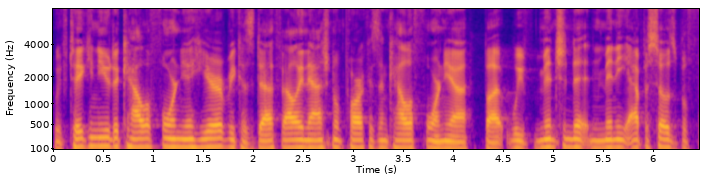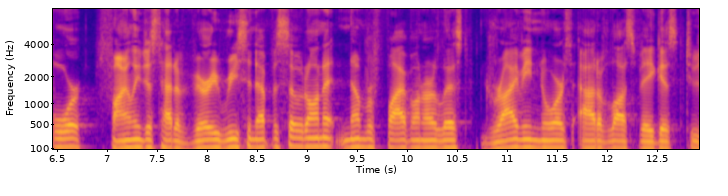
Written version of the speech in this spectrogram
We've taken you to California here because Death Valley National Park is in California, but we've mentioned it in many episodes before. Finally, just had a very recent episode on it. Number five on our list driving north out of Las Vegas to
